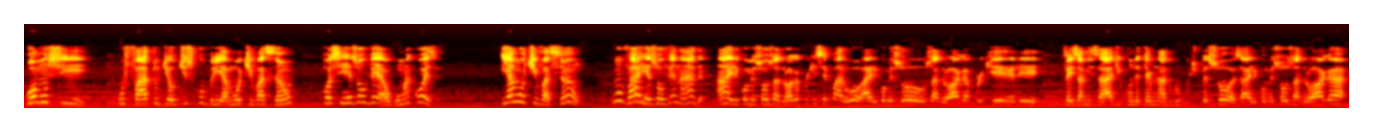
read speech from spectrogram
como se o fato de eu descobrir a motivação fosse resolver alguma coisa. E a motivação não vai resolver nada. Ah, ele começou a usar droga porque separou. Ah, ele começou a usar droga porque ele fez amizade com um determinado grupo de pessoas. Ah, ele começou a usar droga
